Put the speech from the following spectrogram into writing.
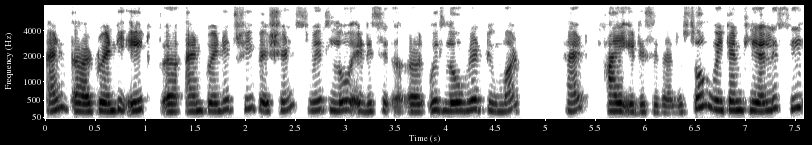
and uh, 28 uh, and 23 patients with low ADC uh, with low grade tumor had high ADC value. So we can clearly see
